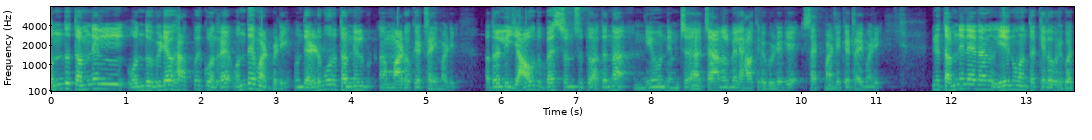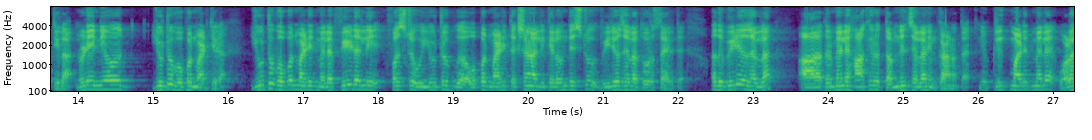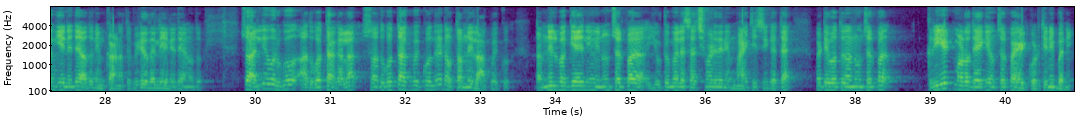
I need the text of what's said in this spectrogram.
ಒಂದು ತಮ್ನೆಲ್ ಒಂದು ವಿಡಿಯೋ ಹಾಕಬೇಕು ಅಂದರೆ ಒಂದೇ ಮಾಡಬೇಡಿ. ಒಂದು ಎರಡು ಮೂರು ತಮ್ನೆಲ್ ಮಾಡೋಕ್ಕೆ ಟ್ರೈ ಮಾಡಿ. ಅದರಲ್ಲಿ ಯಾವುದು ಬೆಸ್ಟ್ ಅನಿಸುತ್ತೋ ಅದನ್ನು ನೀವು ನಿಮ್ಮ ಚಾನಲ್ ಮೇಲೆ ಹಾಕಿರೋ ವಿಡಿಯೋಗೆ ಸೆಟ್ ಮಾಡಲಿಕ್ಕೆ ಟ್ರೈ ಮಾಡಿ. ನೀವು ತಮ್ನೆಲ್ ಏನೋ, ಏನು ಅಂತ ಕೆಲವರಿಗೆ ಗೊತ್ತಿಲ್ಲ. ನೋಡಿ, ನೀವು ಯೂಟ್ಯೂಬ್ ಓಪನ್ ಮಾಡ್ತೀರಾ? ಯೂಟ್ಯೂಬ್ ಓಪನ್ ಮಾಡಿದ ಮೇಲೆ ಫೀಡಲ್ಲಿ ಫಸ್ಟ್ ಯೂಟ್ಯೂಬ್ ಓಪನ್ ಮಾಡಿದ ತಕ್ಷಣ ಅಲ್ಲಿ ಕೆಲವೊಂದಿಷ್ಟು ವೀಡಿಯೋಸ್ ಎಲ್ಲ ತೋರಿಸ್ತಾ ಇರುತ್ತೆ. ಅದು ವಿಡಿಯೋಸ್ ಎಲ್ಲ ಅದ್ರ ಮೇಲೆ ಹಾಕಿರೋ ತಮ್ನಿಲ್ಸ್ ಎಲ್ಲ ನಿಮ್ಗೆ ಕಾಣುತ್ತೆ. ನೀವು ಕ್ಲಿಕ್ ಮಾಡಿದ ಮೇಲೆ ಒಳಗೆ ಏನಿದೆ ಅದು ನಿಮ್ಗೆ ಕಾಣುತ್ತೆ ವಿಡಿಯೋದಲ್ಲಿ ಏನಿದೆ ಅನ್ನೋದು. ಸೊ ಅಲ್ಲಿವರೆಗೂ ಅದು ಗೊತ್ತಾಗಲ್ಲ. ಸೊ ಅದು ಗೊತ್ತಾಗಬೇಕು ಅಂದರೆ ನಾವು ತಮ್ನಿಲ್ ಹಾಕಬೇಕು. ತಮ್ನಿಲ್ ಬಗ್ಗೆ ನೀವು ಇನ್ನೊಂದು ಸ್ವಲ್ಪ ಯೂಟ್ಯೂಬ್ ಮೇಲೆ ಸರ್ಚ್ ಮಾಡಿದರೆ ನಿಮ್ಗೆ ಮಾಹಿತಿ ಸಿಗುತ್ತೆ. ಬಟ್ ಇವತ್ತು ನಾನು ಒಂದು ಸ್ವಲ್ಪ ಕ್ರಿಯೇಟ್ ಮಾಡೋದು ಹೇಗೆ ಒಂದು ಸ್ವಲ್ಪ ಹೇಳ್ಕೊಡ್ತೀನಿ, ಬನ್ನಿ.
